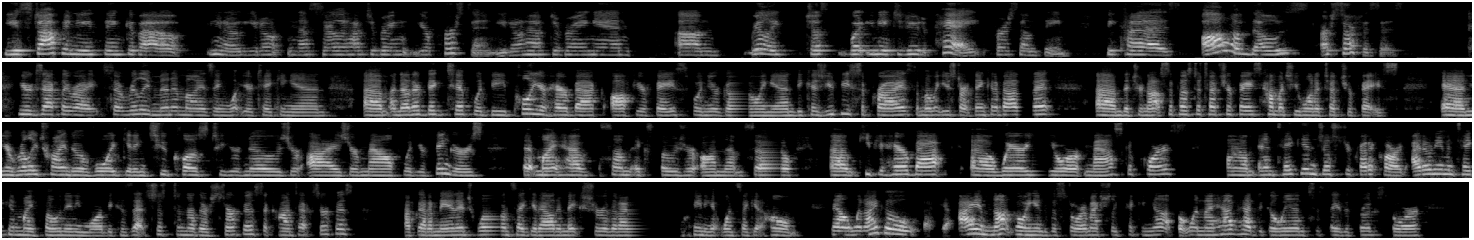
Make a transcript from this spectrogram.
you stop and you think about you know you don't necessarily have to bring your person. You don't have to bring in um, really just what you need to do to pay for something because all of those are surfaces. You're exactly right. So really minimizing what you're taking in um, another big tip would be pull your hair back off your face when you're going in because you'd be surprised the moment you start thinking about it um, that you're not supposed to touch your face how much you want to touch your face and you're really trying to avoid getting too close to your nose, your eyes, your mouth with your fingers that might have some exposure on them. So um, keep your hair back, uh, wear your mask, of course, um, and take in just your credit card. I don't even take in my phone anymore because that's just another surface, a contact surface. I've got to manage once I get out and make sure that I'm cleaning it once I get home. Now, when I go, I am not going into the store, I'm actually picking up. But when I have had to go in to, say, the drugstore,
